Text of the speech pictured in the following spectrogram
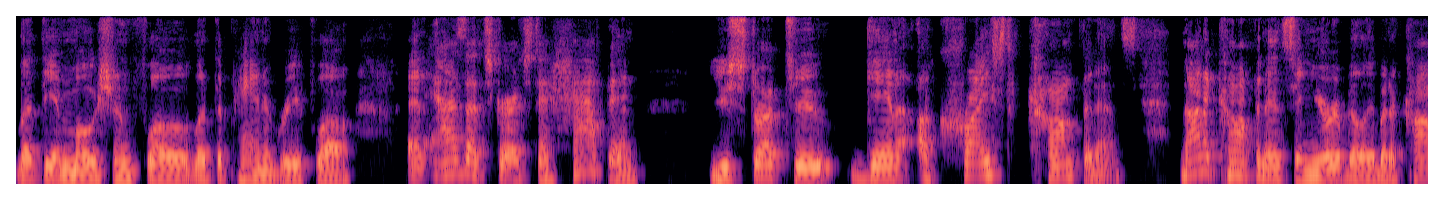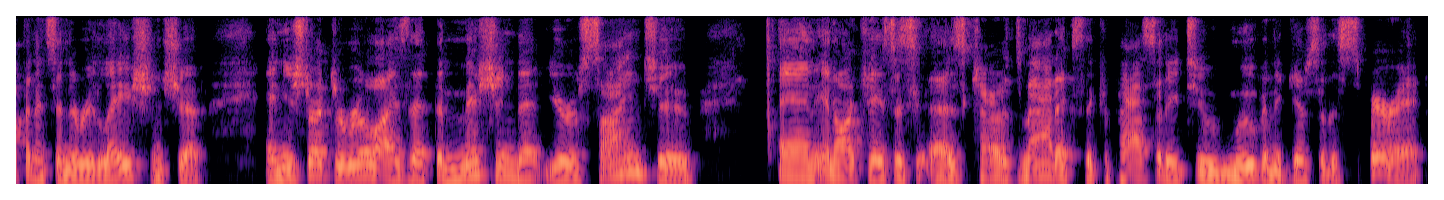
let the emotion flow, let the pain and grief flow. And as that starts to happen, you start to gain a Christ confidence, not a confidence in your ability, but a confidence in the relationship. And you start to realize that the mission that you're assigned to and in our case as, as charismatics the capacity to move in the gifts of the spirit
